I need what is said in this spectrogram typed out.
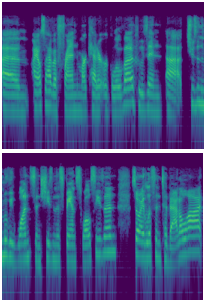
Um, I also have a friend, Marketa Irglova, who's in, uh, she was in the movie once and she's in this band Swell Season. So I listen to that a lot.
